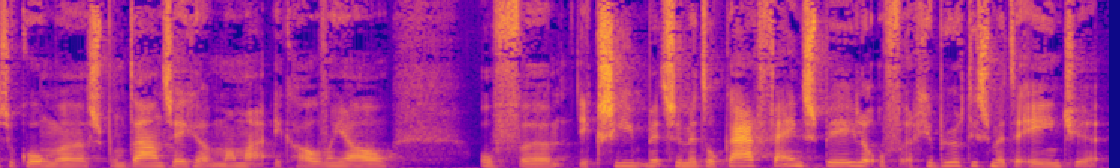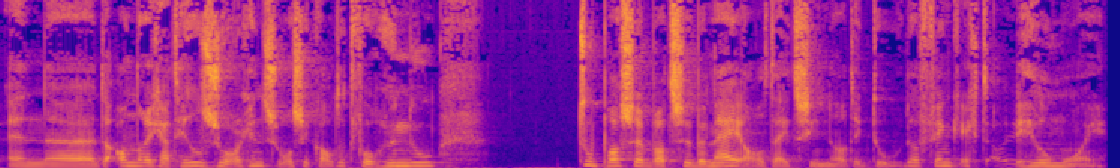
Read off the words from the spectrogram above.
ze komen spontaan zeggen, mama, ik hou van jou. Of uh, ik zie met ze met elkaar fijn spelen. Of er gebeurt iets met de eentje. En de andere gaat heel zorgend, zoals ik altijd voor hun doe toepassen wat ze bij mij altijd zien dat ik doe. Dat vind ik echt heel mooi.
